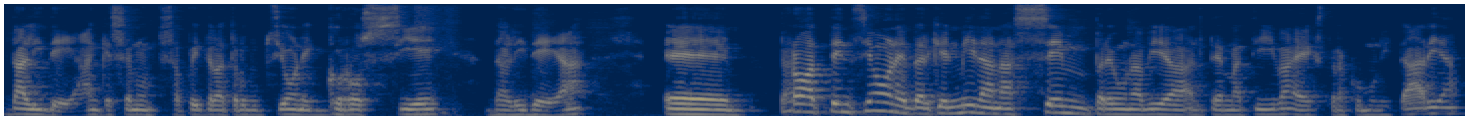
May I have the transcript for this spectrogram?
dall'idea, anche se non sapete la traduzione, grossier dall'idea. Eh, però attenzione perché il Milan ha sempre una via alternativa extracomunitaria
